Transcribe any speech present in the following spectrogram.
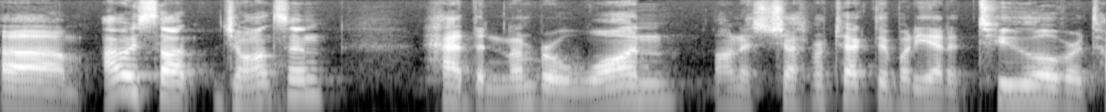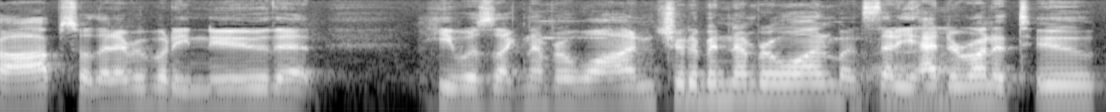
Um, I always thought Johnson had the number one on his chest protector, but he had a two over top so that everybody knew that he was like number one. Should have been number one, but instead he had to run a two.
